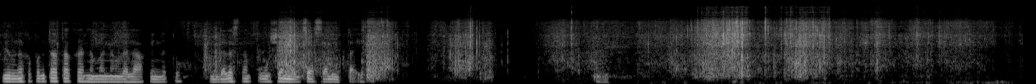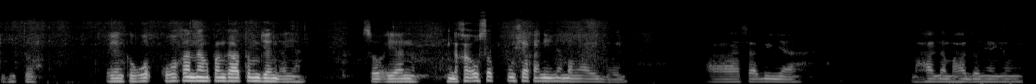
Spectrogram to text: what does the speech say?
pero nakapagtataka naman ng lalaki na to. Madalas lang po siya magsasalita eh. Dito. Ayan kuha, kuha ka ng panggatong dyan. Ayan. So ayan. Nakausap po siya kanina mga idol Ah, sabi niya mahal na mahal daw niya yung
